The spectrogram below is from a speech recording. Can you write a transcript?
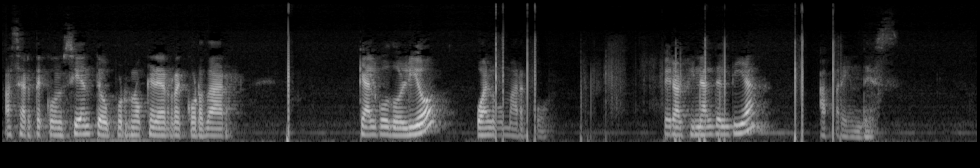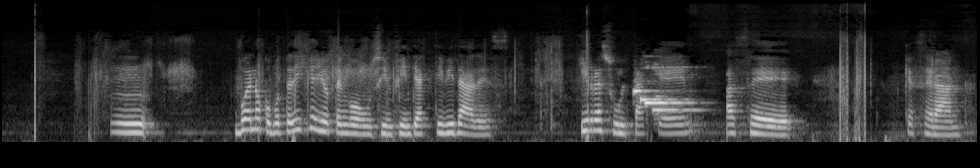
hacerte consciente o por no querer recordar que algo dolió o algo marcó. Pero al final del día aprendes. Mm, bueno, como te dije, yo tengo un sinfín de actividades y resulta que hace, que serán?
